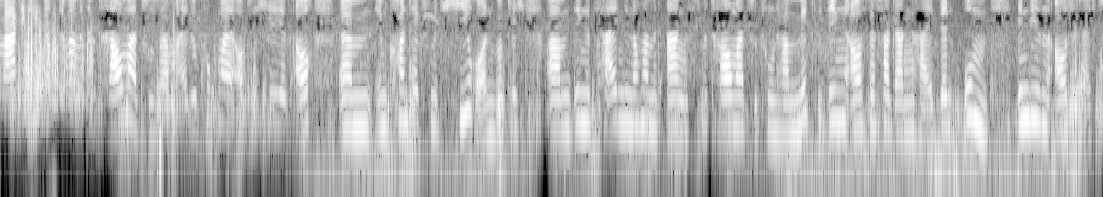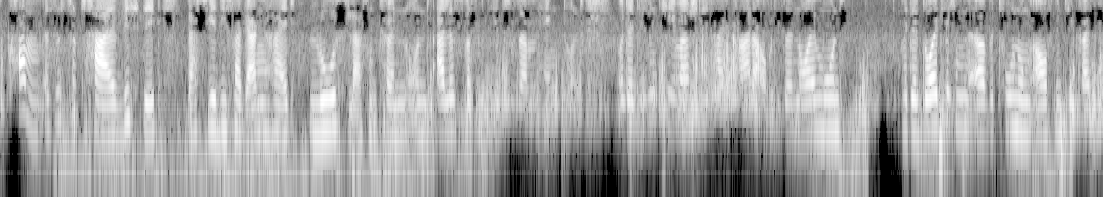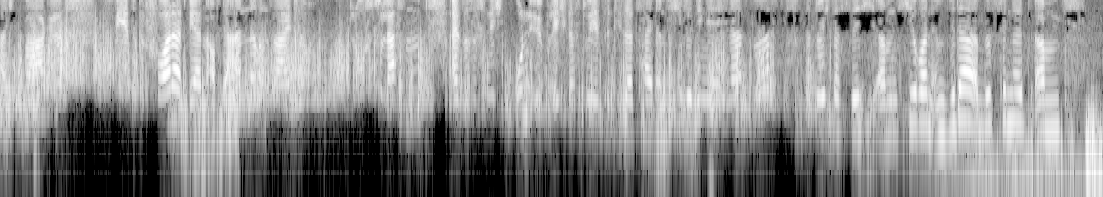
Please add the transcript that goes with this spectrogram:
Thematik hängt auch immer mit einem Trauma zusammen. Also guck mal, ob sich hier jetzt auch ähm, im Kontext mit Chiron wirklich ähm, Dinge zeigen, die nochmal mit Angst, mit Trauma zu tun haben, mit Dingen aus der Vergangenheit. Denn um in diesen Ausgleich zu kommen, ist es total wichtig, dass wir die Vergangenheit loslassen können und alles, was mit ihr zusammenhängt. Und unter diesem Thema steht halt gerade auch dieser Neumond mit der deutlichen äh, Betonung auf dem Tierkreiszeichen Waage gefordert werden, auf der anderen Seite loszulassen. Also es ist nicht unüblich, dass du jetzt in dieser Zeit an viele Dinge erinnert wirst. Dadurch, dass sich ähm, Chiron im Widder befindet, ähm,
